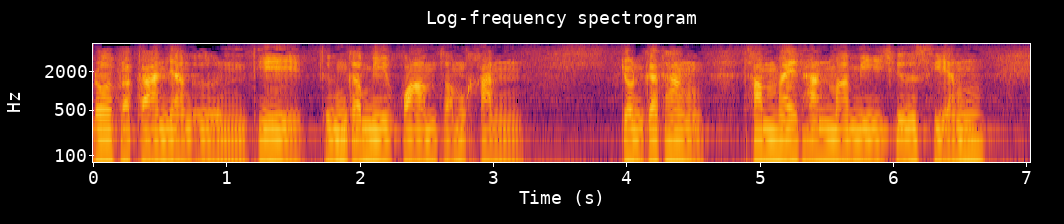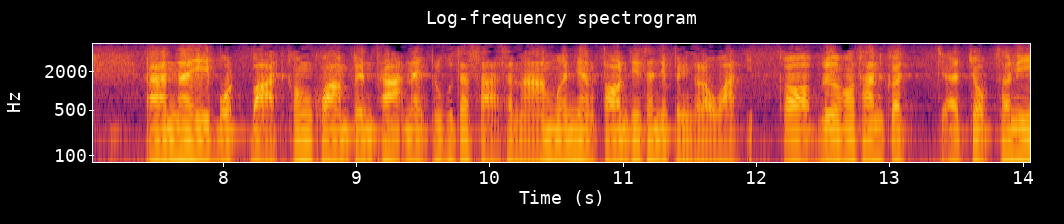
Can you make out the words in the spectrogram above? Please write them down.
โดยประการอย่างอื่นที่ถึงกับมีความสำคัญ จนกระทั่งทำให้ท่านมามีชื่อเสียงในบทบาทของความเป็นพระในพระพุทธศาสนาเหมือนอย่างตอนที่ท่านยังเป็นกระวัดก็เรื่องของท่านก็จะจบเท่านี้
